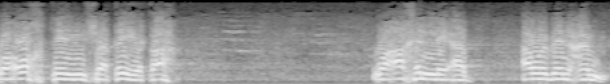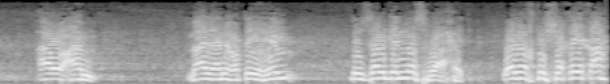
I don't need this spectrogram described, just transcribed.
وأخت شقيقة وأخ لأب أو ابن عم أو عم. ماذا نعطيهم؟ للزوج النصف واحد والأخت الشقيقة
